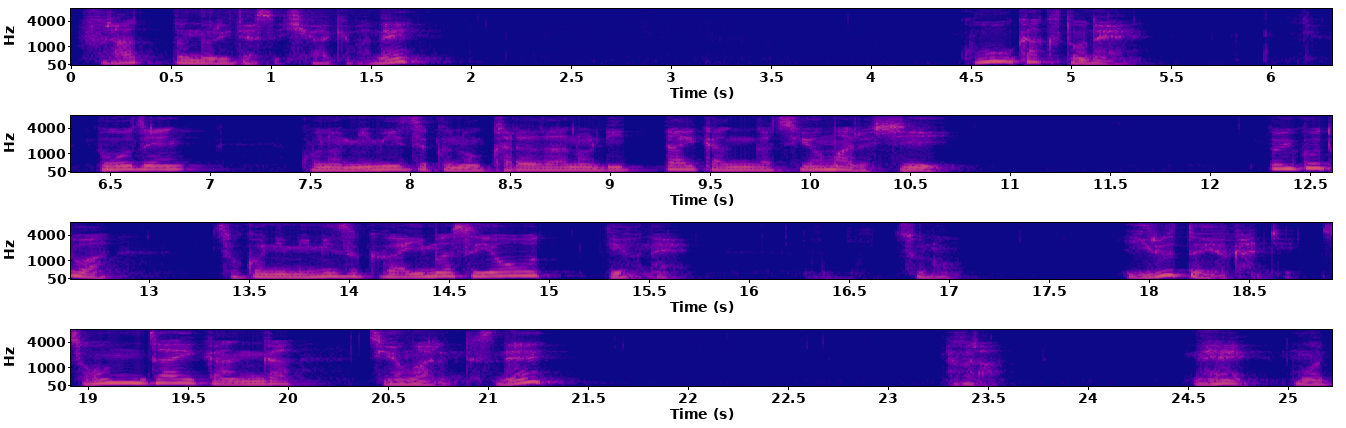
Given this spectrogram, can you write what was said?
フラット塗りです日陰はね。こう描くとね当然このミミズクの体の立体感が強まるしということはそこにミミズクがいますよっていうねそのいるという感じ存在感が強まるんですね。だからねもう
